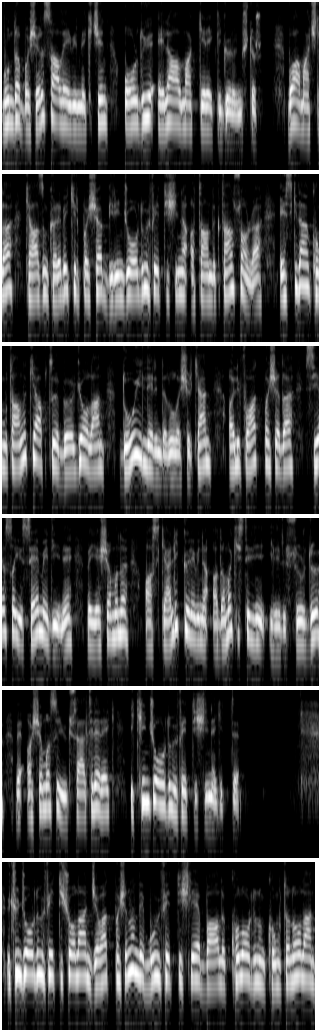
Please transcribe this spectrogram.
Bunda başarı sağlayabilmek için orduyu ele almak gerekli görülmüştür. Bu amaçla Kazım Karabekir Paşa 1. Ordu müfettişliğine atandıktan sonra eskiden komutanlık yaptığı bölge olan Doğu illerinde dolaşırken Ali Fuat Paşa da siyasayı sevmediğini ve yaşamını askerlik görevine adamak istediğini ileri sürdü ve aşaması yükseltilerek 2. Ordu müfettişliğine gitti. Üçüncü Ordu müfettişi olan Cevat Paşa'nın ve bu müfettişliğe bağlı kol ordunun komutanı olan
